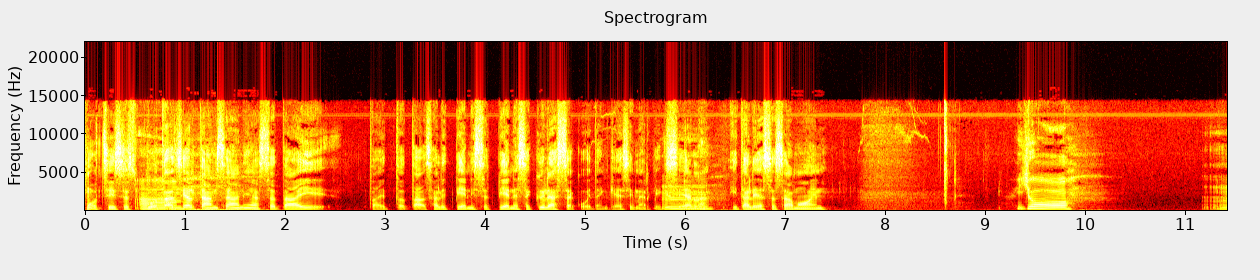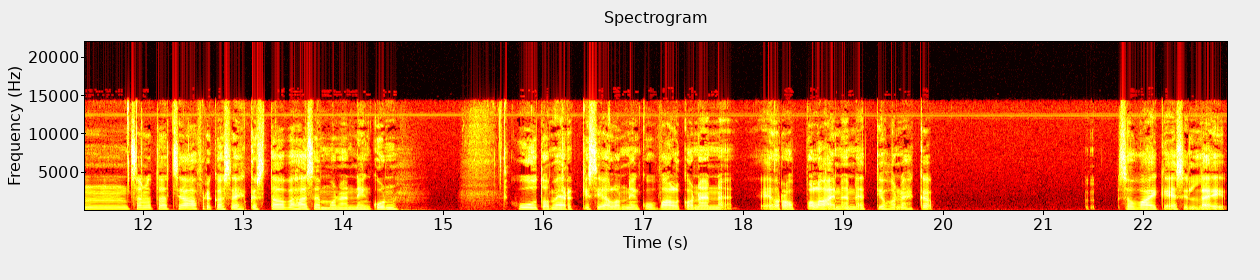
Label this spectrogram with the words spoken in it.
mutta siis jos puhutaan um. siellä Tansaniassa tai tai tota, sä olit pienissä, pienessä kylässä kuitenkin esimerkiksi mm. siellä, Italiassa samoin. Joo, mm, sanotaan, että se Afrikassa ehkä sitä on vähän semmoinen niin kuin huutomerkki. Siellä on niin kuin valkoinen eurooppalainen, että johon ehkä se on vaikea silleen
